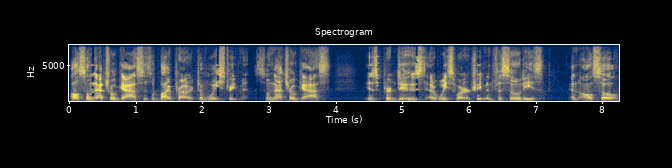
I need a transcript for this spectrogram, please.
Also, natural gas is a byproduct of waste treatment. So natural gas is produced at wastewater treatment facilities and also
